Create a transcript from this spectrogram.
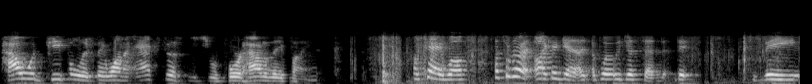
how would people, if they want to access this report, how do they find it? Okay, well, that's what I, like again what we just said. The, the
